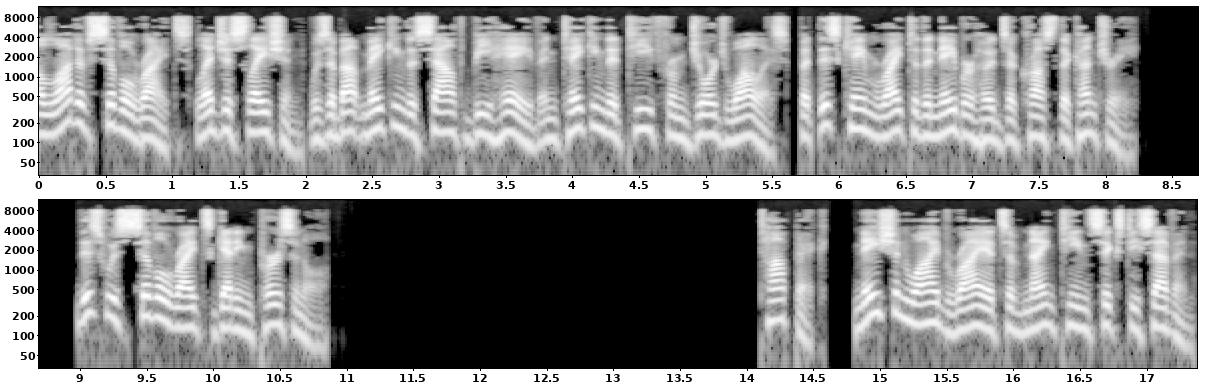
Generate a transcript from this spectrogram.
a lot of civil rights legislation was about making the South behave and taking the teeth from George Wallace, but this came right to the neighborhoods across the country. This was civil rights getting personal. Nationwide riots of 1967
